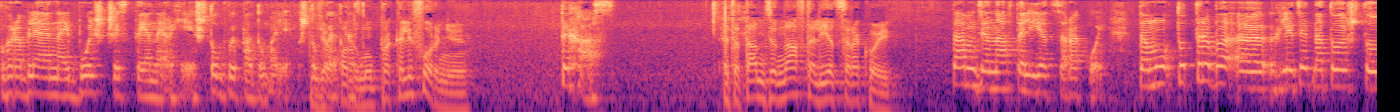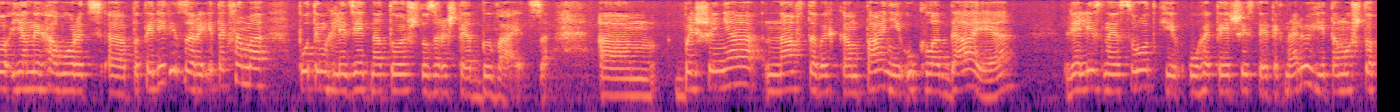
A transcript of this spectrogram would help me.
вырабляе найбольш чыстай энергіі што б вы подумалі что я подумал про каліфорнію. Техас. Это там дзе нафта льецца ракой там дзе нафта льецца ракой таму тут трэба э, глядзець на тое што яны гавораць э, по тэлевізары і таксама потым глядзець на тое што зрэшты адбываецца э, бальшыня нафтавых кампаній укладае вялізныя сродкі ў гэтыя чыстыя тэхналогіі таму што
